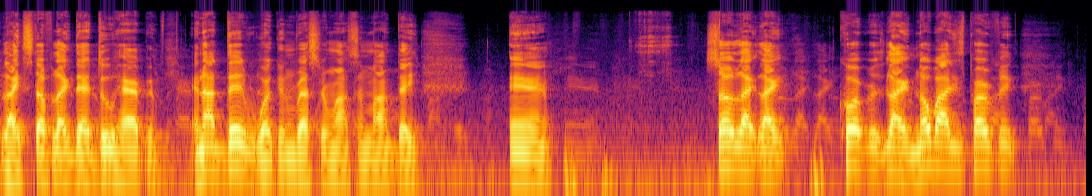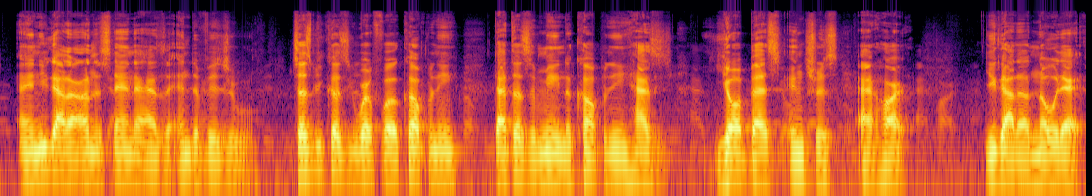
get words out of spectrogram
like stuff like that do happen. And I did work in restaurants in my day. And so like like corporate like nobody's perfect and you got to understand that as an individual. Just because you work for a company, that doesn't mean the company has your best interest at heart. You got to know that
